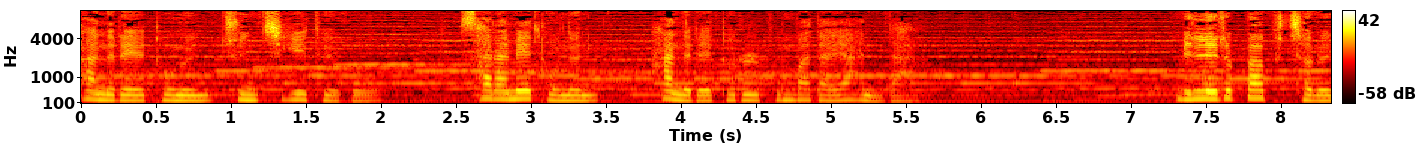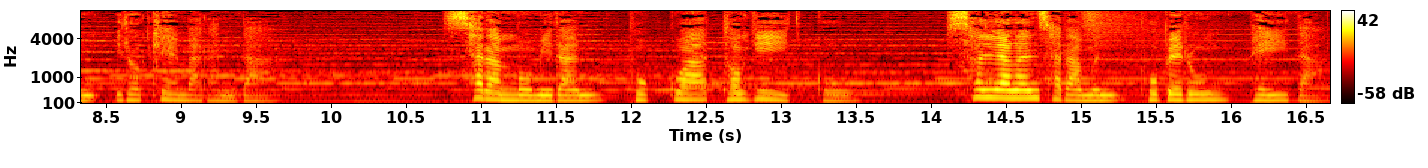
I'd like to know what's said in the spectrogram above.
하늘의 돈은 준칙이 되고 사람의 돈은 하늘의 도를 본받아야 한다. 밀레르파 부처는 이렇게 말한다. 사람 몸이란 복과 덕이 있고 선량한 사람은 보배로운 배이다.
